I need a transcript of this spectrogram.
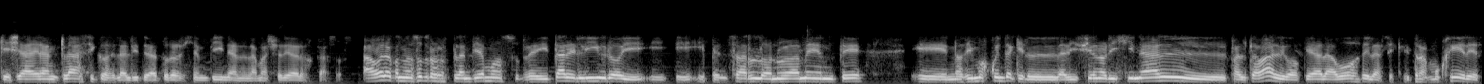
que ya eran clásicos de la literatura argentina en la mayoría de los casos. Ahora cuando nosotros nos planteamos reeditar el libro y pensarlo nuevamente, eh, nos dimos cuenta que la edición original faltaba algo, que era la voz de las escritoras mujeres,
